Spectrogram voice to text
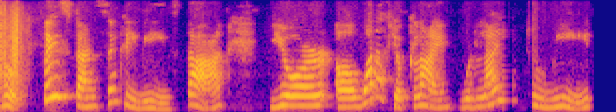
So FaceTime simply means that your uh, one of your client would like to meet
